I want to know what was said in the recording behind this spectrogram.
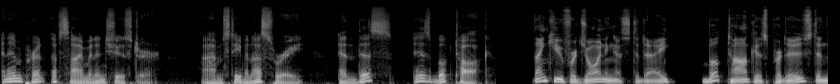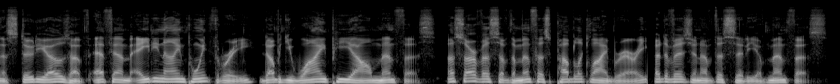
an imprint of Simon & Schuster. I'm Stephen Ussery, and this is Book Talk. Thank you for joining us today. Book Talk is produced in the studios of FM 89.3 WYPL Memphis, a service of the Memphis Public Library, a division of the City of Memphis.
